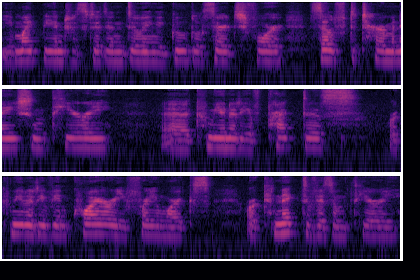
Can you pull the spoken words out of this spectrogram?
you might be interested in doing a Google search for self-determination theory, uh, community of practice, or community of inquiry frameworks or connectivism theory.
